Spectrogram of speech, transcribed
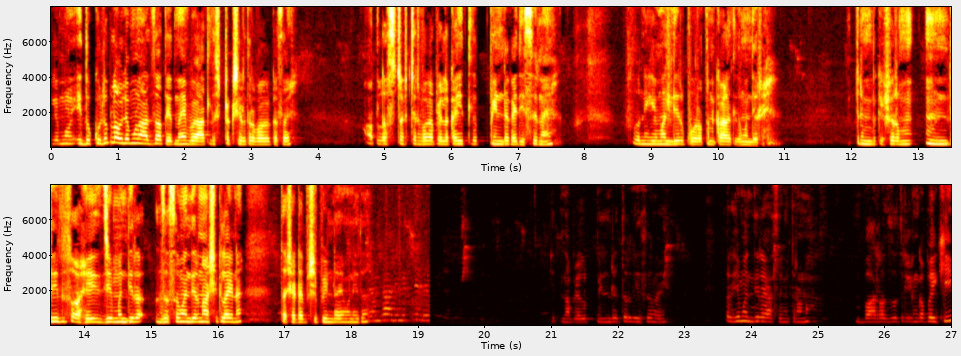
त्यामुळे इथं कुलूप लावल्यामुळं आज जाता येत नाही. ब- आतलं स्ट्रक्चर तर बघा कसं आहे. आतलं स्ट्रक्चर बघा आपल्याला काही इथलं पिंड काही दिसत नाही. पण हे मंदिर पुरातन काळातलं मंदिर आहे. त्र्यंबकेश्वर मंदिर आहे जे मंदिर जसं मंदिर नाशिकला आहे ना तशा टाईपची पिंड आहे म्हणे इथं. इथनं आपल्याला पिंड तर दिसत आहे तर हे मंदिर आहे असं मित्रांनो. बारा ज्योतिर्लिंगापैकी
